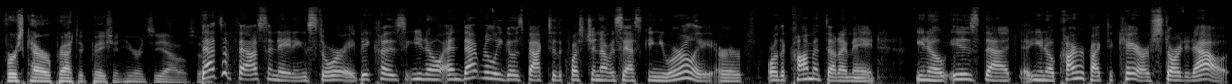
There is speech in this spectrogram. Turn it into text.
first chiropractic patient here in Seattle. So That's a fascinating story because you know, and that really goes back to the question I was asking you earlier, or or the comment that I made. You know, is that you know chiropractic care started out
